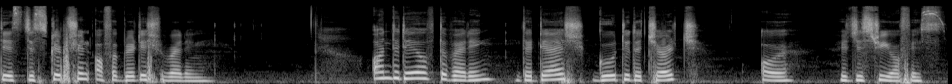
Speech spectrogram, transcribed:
this description of a British wedding. On the day of the wedding, the dash go to the church or registry office.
